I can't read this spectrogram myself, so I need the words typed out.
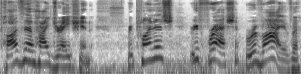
Positive hydration, replenish, refresh, revive.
